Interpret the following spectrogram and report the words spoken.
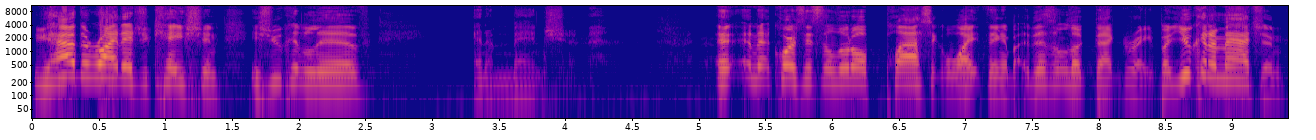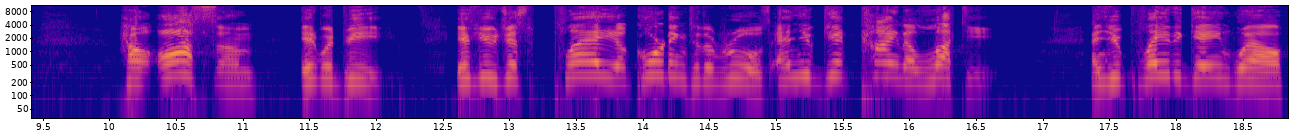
you have the right education, is you can live in a mansion. And, and, of course, it's a little plastic white thing, but it doesn't look that great. But you can imagine how awesome it would be if you just play according to the rules and you get kind of lucky and you play the game well,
